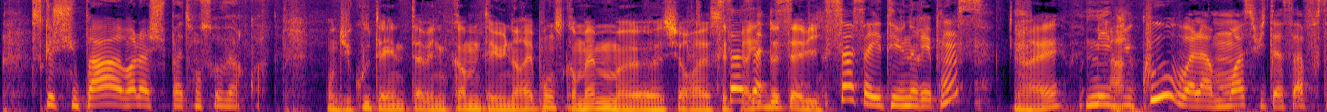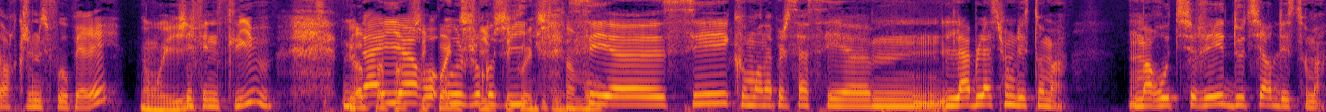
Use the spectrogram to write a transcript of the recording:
Parce que je suis pas. Voilà, je suis pas ton sauveur, quoi. Bon, du coup, t'as une, t'avais une, comme, t'as eu une réponse quand même euh, sur euh, cette Ça, période ça- de ta vie. Ça, ça a été une réponse. Ouais. Mais Ah. du coup, voilà, moi, suite à ça, faut savoir que je me suis fait opérer. Oui. J'ai fait une sleeve. D'ailleurs, aujourd'hui, C'est euh, c'est. Comment on appelle ça C'est euh, l'ablation de l'estomac. On m'a retiré deux tiers de l'estomac.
